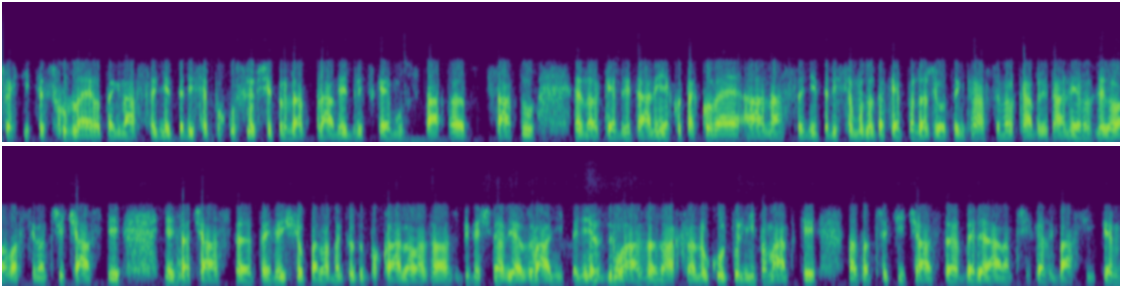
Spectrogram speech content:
šlechtice schudlého, tak následně tedy se pokusil vše prodat právě britskému sta- eh, státu Velké Británie jako takové a následně tedy se mu to také podařilo. Tenkrát se Velká Británie rozdělila vlastně na tři části. Jedna část eh, tehdejšího parlamentu to pokládala za zbytečné vyjazování peněz, druhá za záchranu kulturní památky a ta třetí část eh, vedená například básníkem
